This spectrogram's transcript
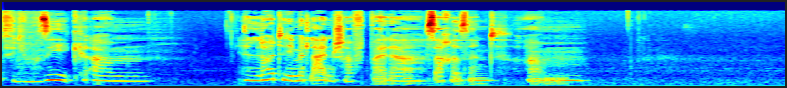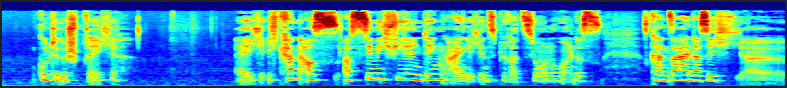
Für die Musik. Ähm, Leute, die mit Leidenschaft bei der Sache sind. Ähm, gute Gespräche. Ich, ich kann aus, aus ziemlich vielen Dingen eigentlich Inspiration holen. Es kann sein, dass ich äh,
